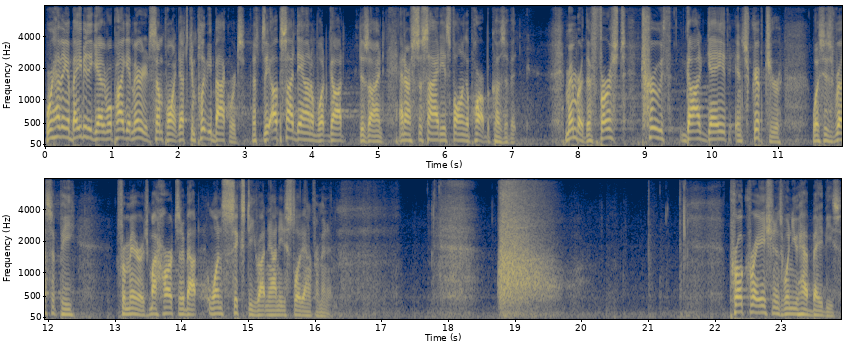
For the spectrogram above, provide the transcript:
We're having a baby together. We'll probably get married at some point. That's completely backwards. That's the upside down of what God designed. And our society is falling apart because of it. Remember, the first truth God gave in Scripture was his recipe for marriage. My heart's at about 160 right now. I need to slow down for a minute. Procreation is when you have babies.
